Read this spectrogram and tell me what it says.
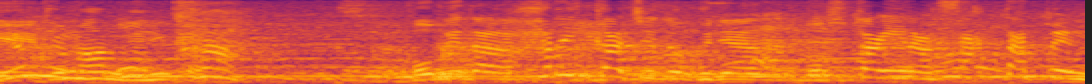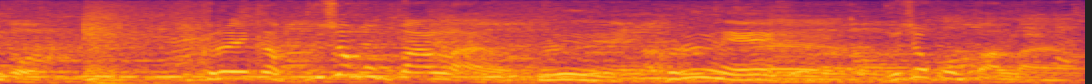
형님 하면 되니까. 거기다가 할인까지도 그냥 뭐 수당이랑 싹 다 뺀 거. 그러니까 무조건 빨라요. 그러네. 그러네. 네, 무조건 빨라요.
